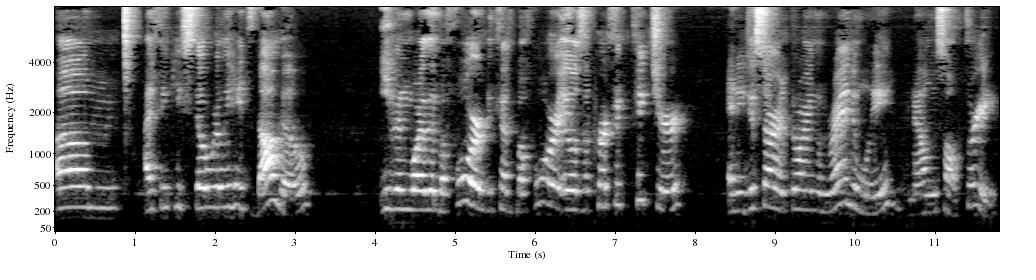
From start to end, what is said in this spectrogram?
Um, I think he still really hates Doggo even more than before because before it was a perfect picture and he just started throwing them randomly and I only saw three.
